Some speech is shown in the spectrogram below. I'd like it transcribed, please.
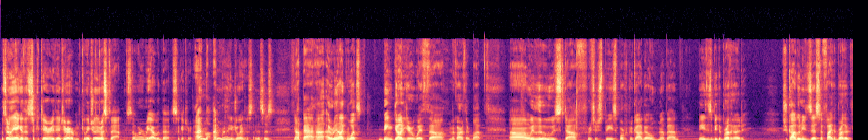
would certainly anger of the Secretary of the Interior. Can we truly risk that? So where are we at with the Secretary? I'm I'm really enjoying this. Like this is not bad. I, I really like what's being done here with uh, MacArthur, but uh, we lose stuff. Research speed, support for Chicago, not bad. We need this to beat the Brotherhood. Chicago needs this to fight the Brotherhood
